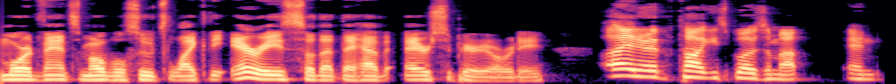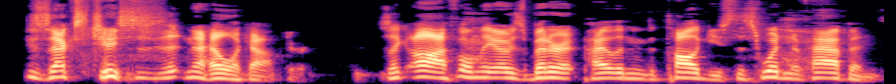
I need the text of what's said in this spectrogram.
more advanced mobile suits like the Aries so that they have air superiority. Anyway, the Tallgeese blows him up, and Zechs chases it in a helicopter. It's like, ah, if only I was better at piloting the Tallgeese, this wouldn't have happened.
